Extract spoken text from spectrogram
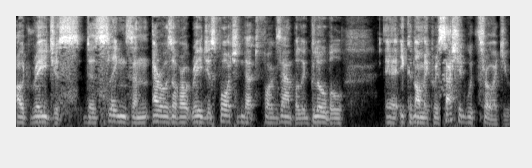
outrageous, the slings and arrows of outrageous fortune that, for example, a global uh, economic recession would throw at you.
